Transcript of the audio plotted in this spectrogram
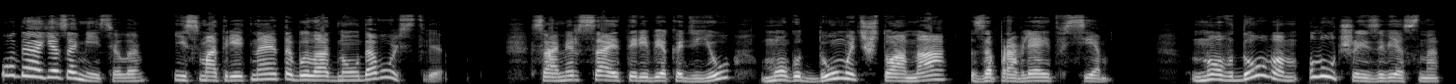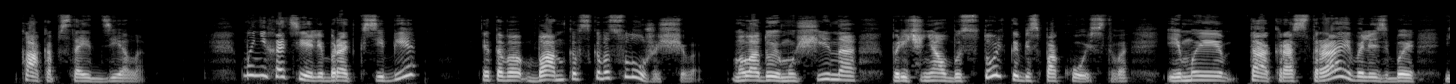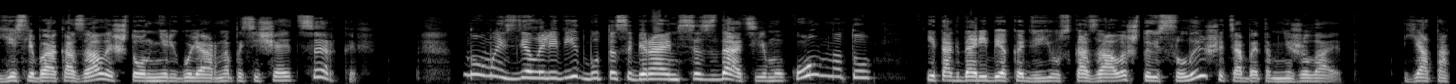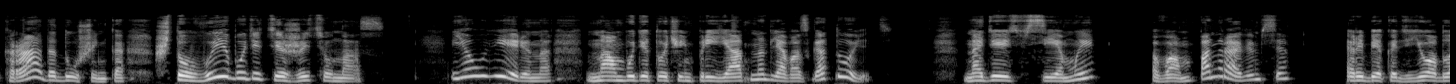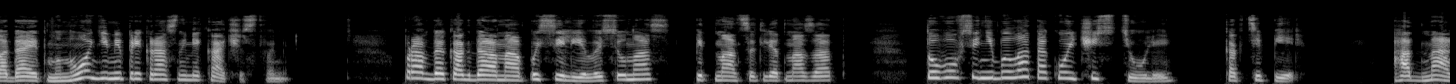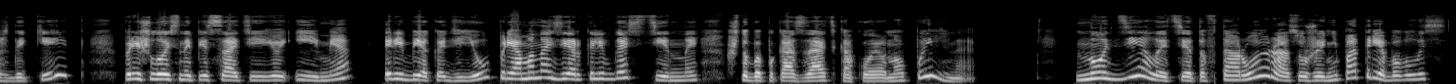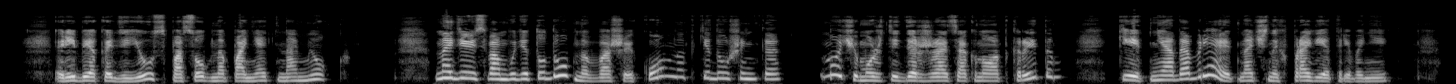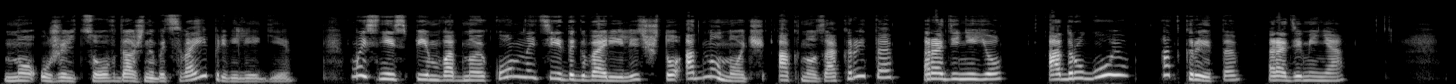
О да, я заметила, и смотреть на это было одно удовольствие. Саммерсайд и Ребекка Дью могут думать, что она заправляет всем. Но вдовам лучше известно, как обстоит дело. Мы не хотели брать к себе этого банковского служащего. Молодой мужчина причинял бы столько беспокойства, и мы так расстраивались бы, если бы оказалось, что он нерегулярно посещает церковь. Но мы сделали вид, будто собираемся сдать ему комнату, и тогда Ребекка Дью сказала, что и слышать об этом не желает. «Я так рада, душенька, что вы будете жить у нас». Я уверена, нам будет очень приятно для вас готовить. Надеюсь, все мы вам понравимся. Ребекка Дью обладает многими прекрасными качествами. Правда, когда она поселилась у нас пятнадцать лет назад, то вовсе не была такой чистюлей, как теперь. Однажды Кейт пришлось написать ее имя Ребекка Дью прямо на зеркале в гостиной, чтобы показать, какое оно пыльное. Но делать это второй раз уже не потребовалось. Ребекка Дью способна понять намек. Надеюсь, вам будет удобно в вашей комнатке, душенька. Ночью можете держать окно открытым. Кейт не одобряет ночных проветриваний, но у жильцов должны быть свои привилегии. Мы с ней спим в одной комнате и договорились, что одну ночь окно закрыто ради нее, а другую открыто ради меня.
